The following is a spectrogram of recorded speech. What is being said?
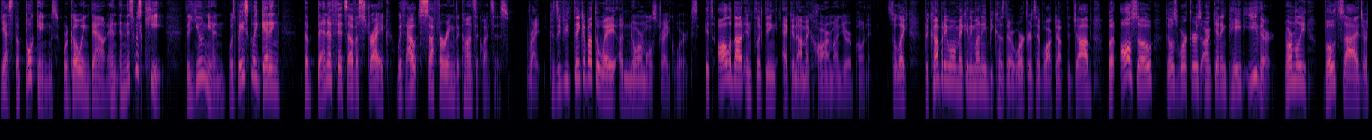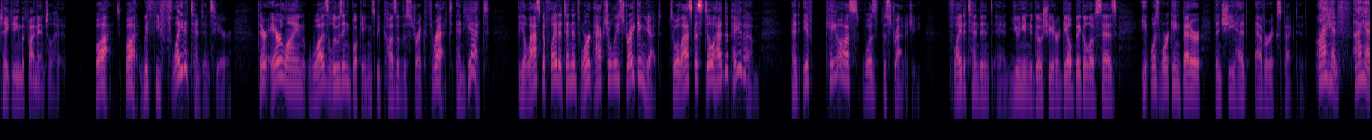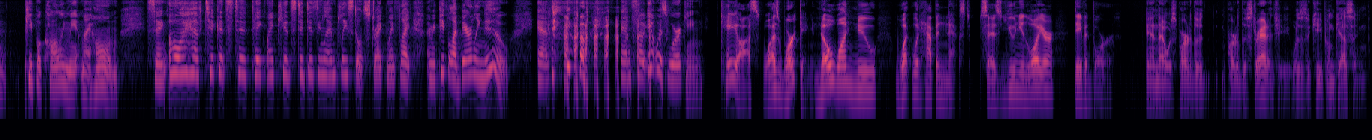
Yes, the bookings were going down, and, and this was key. The union was basically getting the benefits of a strike without suffering the consequences. Right. Because if you think about the way a normal strike works, it's all about inflicting economic harm on your opponent. So, like, the company won't make any money because their workers have walked off the job, but also those workers aren't getting paid either. Normally, both sides are taking the financial hit. But, but with the flight attendants here, their airline was losing bookings because of the strike threat, and yet the Alaska flight attendants weren't actually striking yet, so Alaska still had to pay them. And if chaos was the strategy, flight attendant and union negotiator Gail Bigelow says it was working better than she had ever expected. I had I had people calling me at my home saying, "Oh, I have tickets to take my kids to Disneyland. Please don't strike my flight." I mean, people I barely knew. And you know, and so it was working. Chaos was working. No one knew what would happen next, says union lawyer David Borer. and that was part of the part of the strategy was to keep them guessing.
